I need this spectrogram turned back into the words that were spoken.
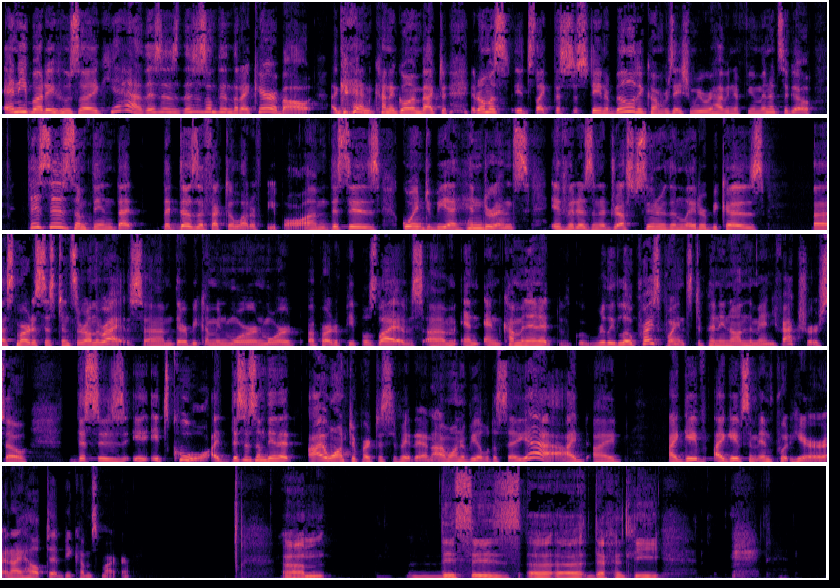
anybody who's like, yeah, this is this is something that I care about. Again, kind of going back to it almost it's like the sustainability conversation we were having a few minutes ago. This is something that that does affect a lot of people. Um, this is going to be a hindrance if it isn't addressed sooner than later because uh, smart assistants are on the rise. Um, they're becoming more and more a part of people's lives, um, and and coming in at really low price points depending on the manufacturer. So this is it, it's cool. I, this is something that I want to participate in. I want to be able to say, yeah, I I I gave I gave some input here, and I helped it become smarter. Um, this is uh, uh, definitely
